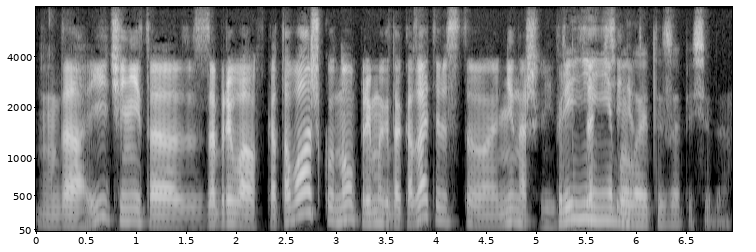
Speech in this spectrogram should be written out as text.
Да, и Чинита забрела в каталажку, но прямых доказательств э, не нашли. При ней не было нет. этой записи, да.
